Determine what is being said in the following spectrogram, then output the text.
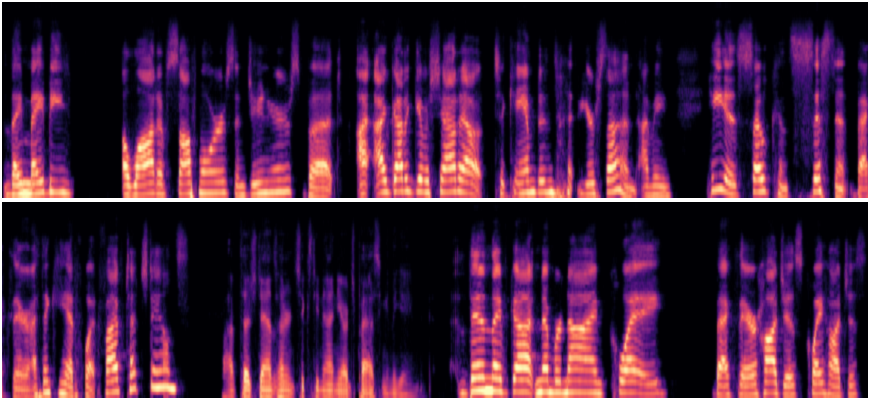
they may be a lot of sophomores and juniors but i i got to give a shout out to camden your son. I mean he is so consistent back there. I think he had what five touchdowns? Five touchdowns, 169 yards passing in the game then they've got number nine, Quay, back there, Hodges, Quay Hodges.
